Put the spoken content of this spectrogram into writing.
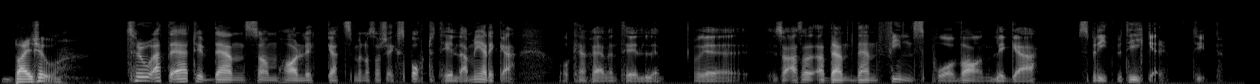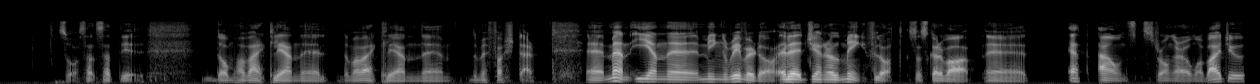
Baiju. Jag tror att det är typ den som har lyckats med någon sorts export till Amerika och kanske även till så alltså att den, den finns på vanliga spritbutiker, typ. Så, så, så att det, de har verkligen, eh, de har verkligen, eh, de är först där. Eh, men i en Ming River då, eller General Ming, förlåt, så ska det vara ett ounce strong aroma baijiu,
